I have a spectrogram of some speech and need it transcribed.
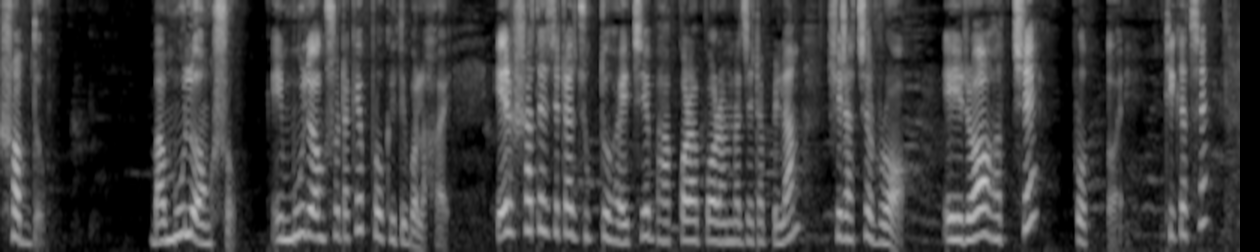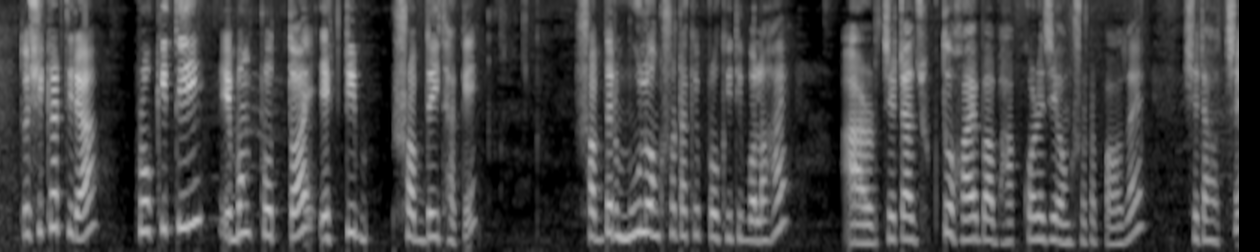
শব্দ বা মূল অংশ। এই মূল অংশটাকে প্রকৃতি বলা হয়। এর সাথে যেটা যুক্ত হয়েছে, ভাগ করার পর আমরা যেটা পেলাম, সেটা হচ্ছে র। এই র হচ্ছে প্রত্যয়। ঠিক আছে? তো শিক্ষার্থীরা, প্রকৃতি এবং প্রত্যয় একটি শব্দেই থাকে। শব্দের মূল অংশটাকে প্রকৃতি বলা হয়, আর যেটা যুক্ত হয় বা ভাগ করে যে অংশটা পাওয়া যায়, সেটা হচ্ছে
